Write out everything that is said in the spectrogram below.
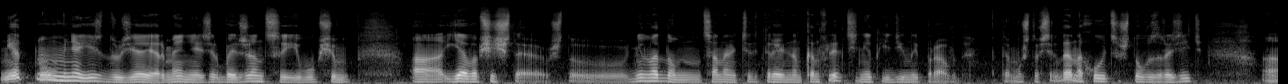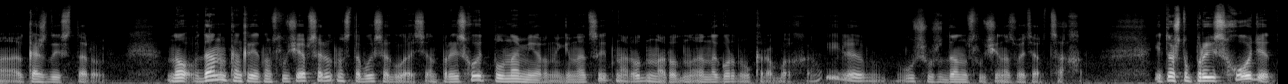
Нет, ну, у меня есть друзья и армяне, и азербайджанцы, и, в общем, а, я вообще считаю, что ни в одном национально-территориальном конфликте нет единой правды, потому что всегда находится, что возразить а, каждой из сторон. Но в данном конкретном случае абсолютно с тобой согласен. Происходит полномерный геноцид народа народного, Нагорного Карабаха. Или лучше уже в данном случае назвать Арцаха. И то, что происходит,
